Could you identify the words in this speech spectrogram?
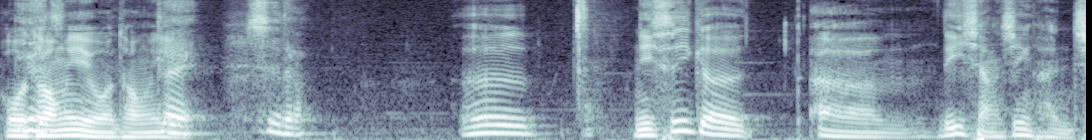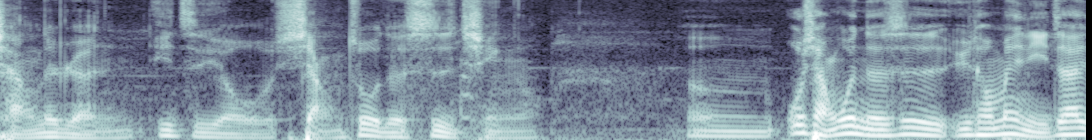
我同意，我同意，对，是的，呃，你是一个呃理想性很强的人，一直有想做的事情哦，嗯、呃，我想问的是，鱼头妹，你在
